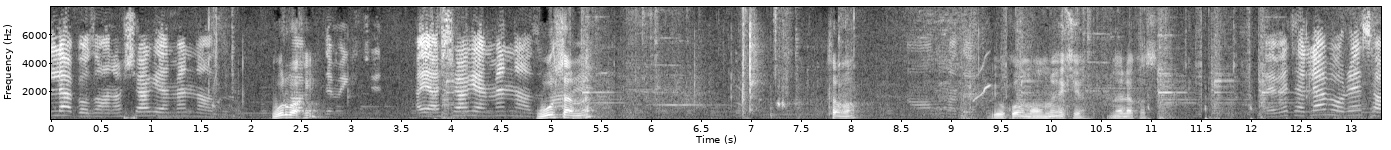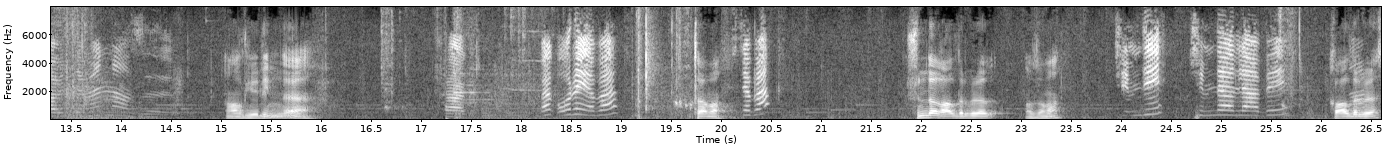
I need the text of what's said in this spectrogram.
Ali abi o zaman aşağı gelmen lazım. Vur bakayım. İçin. Hayır aşağı gelmen lazım. Vur abi. sen mi? Tamam. Olmadı. Yok oğlum olmuyor ki. Ne alakası? Evet Ali abi oraya sabitlemen lazım. Al geleyim de. Bak. Bak oraya bak. Tamam. İşte bak. Şunu da kaldır biraz o zaman. Şimdi. Şimdi Ali abi. Kaldır ne biraz.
